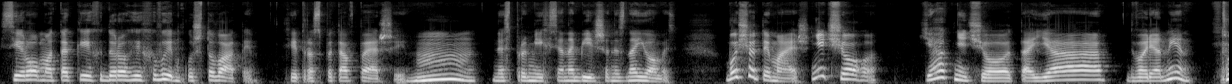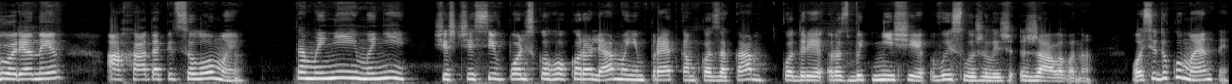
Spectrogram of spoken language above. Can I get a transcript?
сіромо, таких дорогих вин куштувати, хитро спитав перший. Мм, не спромігся на більше незнайомець. Бо що ти маєш? Нічого. Як нічого? Та я дворянин. Дворянин? А хата під соломою. Та мені, мені, ще з часів польського короля моїм предкам козакам, котрі розбитніші вислужили ж жаловано. Ось і документи.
